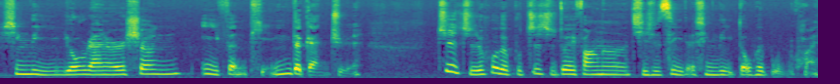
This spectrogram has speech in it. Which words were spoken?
心里油然而生义愤填膺的感觉。制止或者不制止对方呢，其实自己的心里都会不愉快。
